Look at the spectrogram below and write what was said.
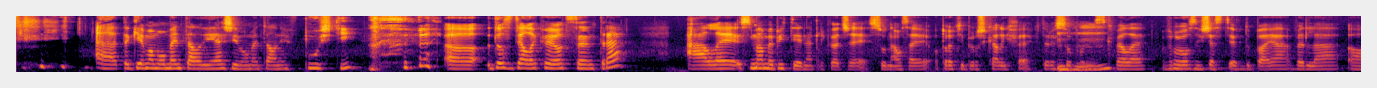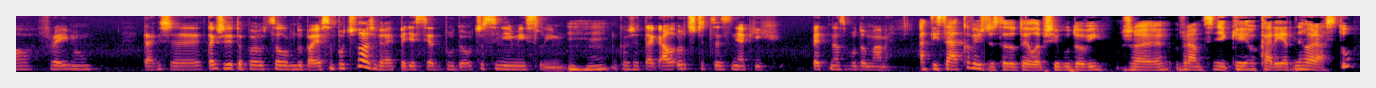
A, tak ja mám momentálne, ja žijem momentálne v púšti. uh, dosť ďaleko je od centra, ale máme byty napríklad, že sú naozaj oproti Burj Khalifa, ktoré sú mm-hmm. úplne skvelé v rôznych častiach Dubaja vedľa uh, Frameu. Takže, takže je to po celom Dubaji. Ja som počula, že vraj 50 budov, čo si nemyslím. Mm-hmm. Akože tak, ale určite cez nejakých 15 budov máme. A ty sa ako vieš dostať do tej lepšej budovy? Že v rámci nejakého kariérneho rastu?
